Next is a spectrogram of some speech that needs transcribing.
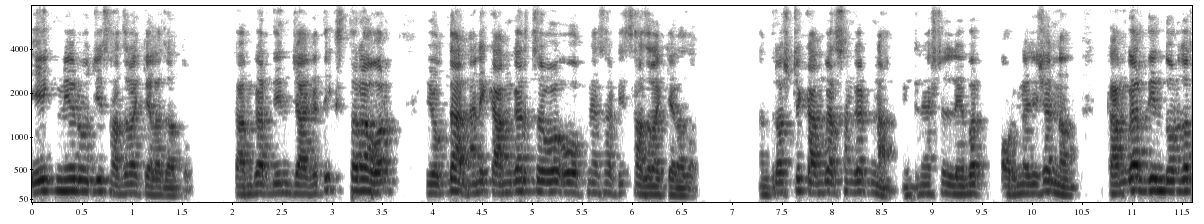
एक मे रोजी साजरा केला जातो. कामगार दिन जागतिक स्तरावर योगदान आणि कामगार चळवळ ओळखण्यासाठी साजरा केला जातो. आंतरराष्ट्रीय कामगार संघटना इंटरनॅशनल लेबर ऑर्गनायझेशननं कामगार दिन दोन हजार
